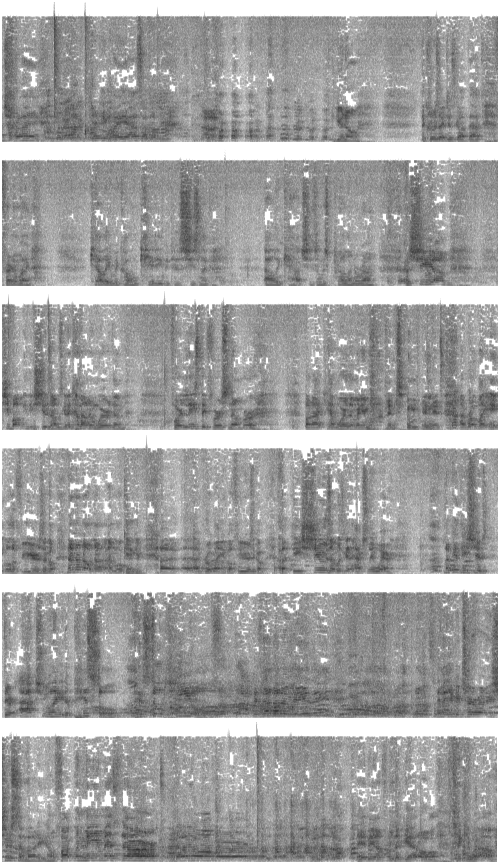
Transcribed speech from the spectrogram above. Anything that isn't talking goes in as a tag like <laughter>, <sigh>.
I'm trying. Working my ass off up here. You know, the cruise I just got back, a friend of mine, Kelly, we call him Kitty because she's like a alley cat. She's always prowling around. But she, um, she bought me these shoes. I was gonna come out and wear them for at least the first number. But I can't wear them anymore <laughs> than two minutes. I broke my ankle a few years ago. No, no, no, no I'm okay. Uh, I broke my ankle a few years ago. But these shoes I was gonna actually wear. Look at these shoes. They're actually, they're pistol, pistol heels. Is that not amazing? And then you can turn around and shoot somebody. Don't fuck with me, mister. Tell you over. Maybe I'm from the ghetto. I'll take you out.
